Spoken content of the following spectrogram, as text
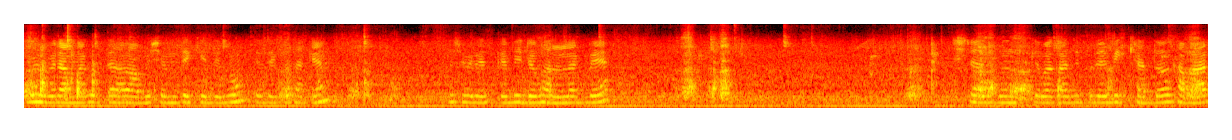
কীভাবে রান্না করতে হবে, অবশ্যই আমি দেখিয়ে দেবো, তো দেখতে থাকেন। আজকে ভিডিও ভালো লাগবে। সিরাজগঞ্জ কিংবা গাজীপুরের বিখ্যাত খাবার।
